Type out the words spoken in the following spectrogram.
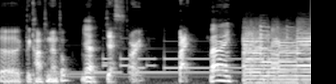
uh, the Continental? Yeah. Yes. All right. Bye. Bye.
